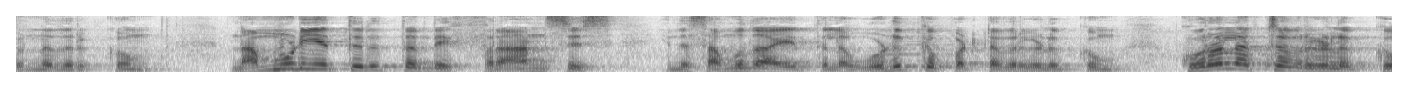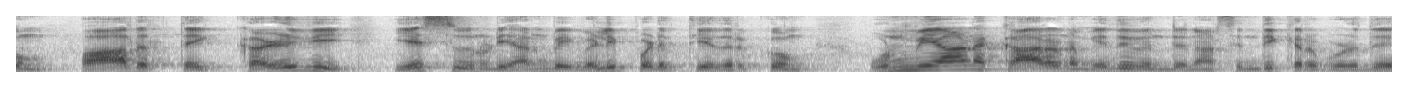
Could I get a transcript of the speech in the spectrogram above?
சொன்னதற்கும் நம்முடைய திருத்தந்தை பிரான்சிஸ் இந்த சமுதாயத்தில் ஒடுக்கப்பட்டவர்களுக்கும் குரலற்றவர்களுக்கும் பாதத்தை கழுவி இயேசுவினுடைய அன்பை வெளிப்படுத்தியதற்கும் உண்மையான காரணம் எதுவென்று நான் சிந்திக்கிற பொழுது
